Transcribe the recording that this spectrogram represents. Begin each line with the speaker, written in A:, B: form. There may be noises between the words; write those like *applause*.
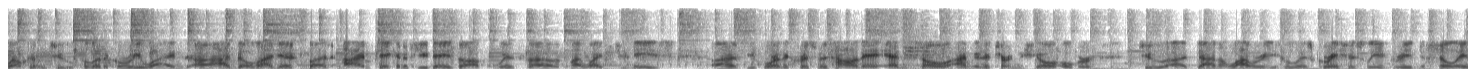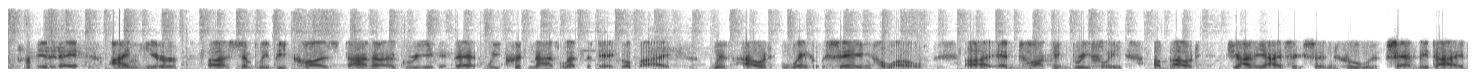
A: welcome to Political Rewind. Uh, I'm Bill Nigut, but I'm taking a few days off with uh, my wife Janice uh, before the Christmas holiday, and so I'm going to turn the show over to uh, Donna Lowry, who has graciously agreed to fill in for me today. I'm here uh, simply because Donna agreed that we could not let the day go by without saying hello and talking briefly about Johnny Isakson, who sadly died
